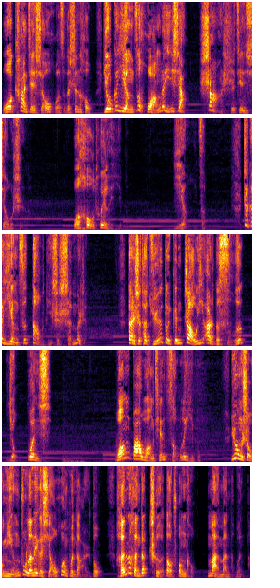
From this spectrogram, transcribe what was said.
我看见小伙子的身后有个影子晃了一下，霎时间消失了。我后退了一步，影子。这个影子到底是什么人？但是他绝对跟赵一二的死有关系。王八往前走了一步，用手拧住了那个小混混的耳朵，狠狠地扯到窗口，慢慢地问道：“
